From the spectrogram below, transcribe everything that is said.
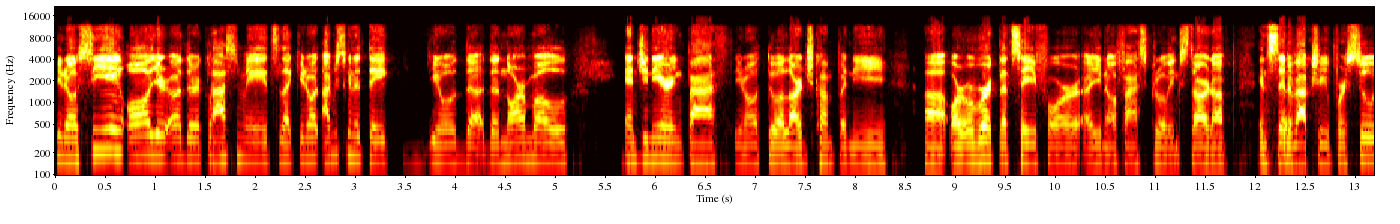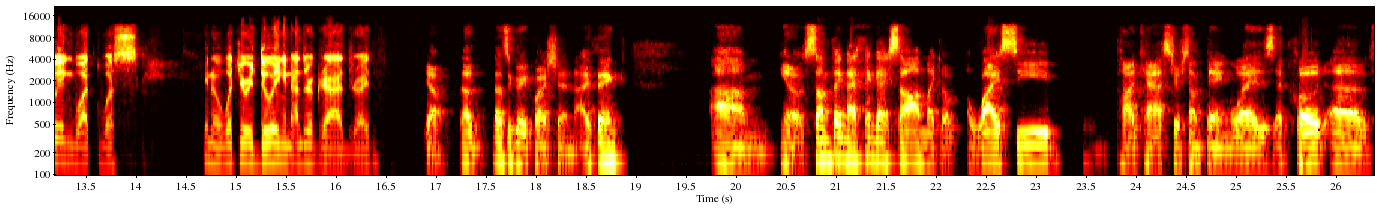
you know seeing all your other classmates like you know what i'm just gonna take you know the the normal engineering path you know to a large company uh, or, or work let's say for a, you know a fast growing startup instead of actually pursuing what was you know what you were doing in undergrad right? Yeah that's a great question. I think um, you know something i think i saw on like a, a yc podcast or something was a quote of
